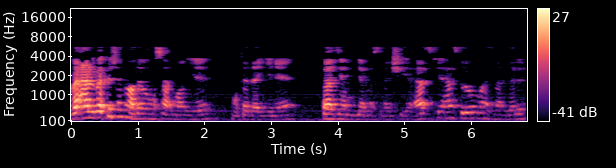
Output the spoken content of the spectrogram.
و البته چون آدم مسلمانیه متدینه بعضی هم میگن مثلا شیعه هست. که هست رو از منظر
